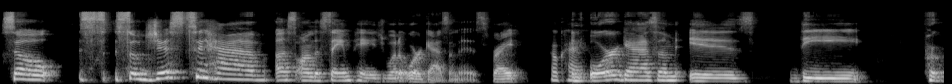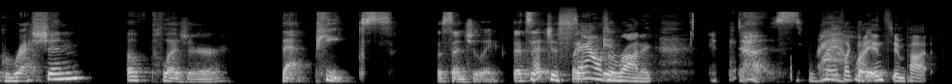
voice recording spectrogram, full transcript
So so just to have us on the same page what an orgasm is, right? Okay An orgasm is the progression of pleasure that peaks essentially. That's that it. just Like, sounds it, erotic It does. Sounds like But my it- instant pot.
